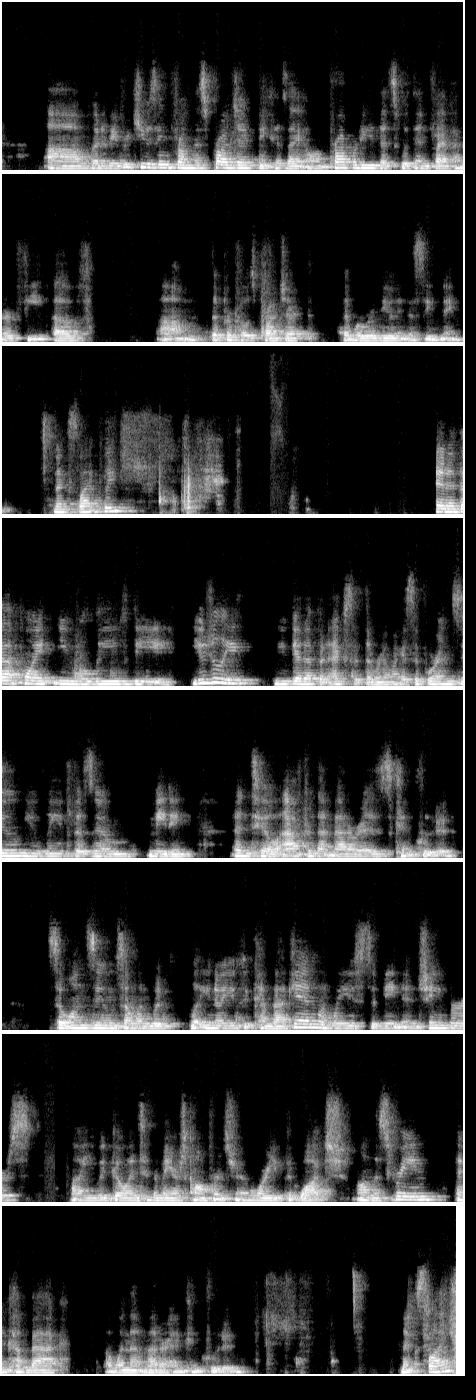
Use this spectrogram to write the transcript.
I'm going to be recusing from this project because I own property that's within 500 feet of um, the proposed project that we're reviewing this evening. Next slide, please. And at that point, you will leave the, usually you get up and exit the room. I guess if we're in Zoom, you leave the Zoom meeting until after that matter is concluded. So on Zoom, someone would let you know you could come back in. When we used to meet in chambers, uh, you would go into the mayor's conference room where you could watch on the screen and come back uh, when that matter had concluded. Next slide.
